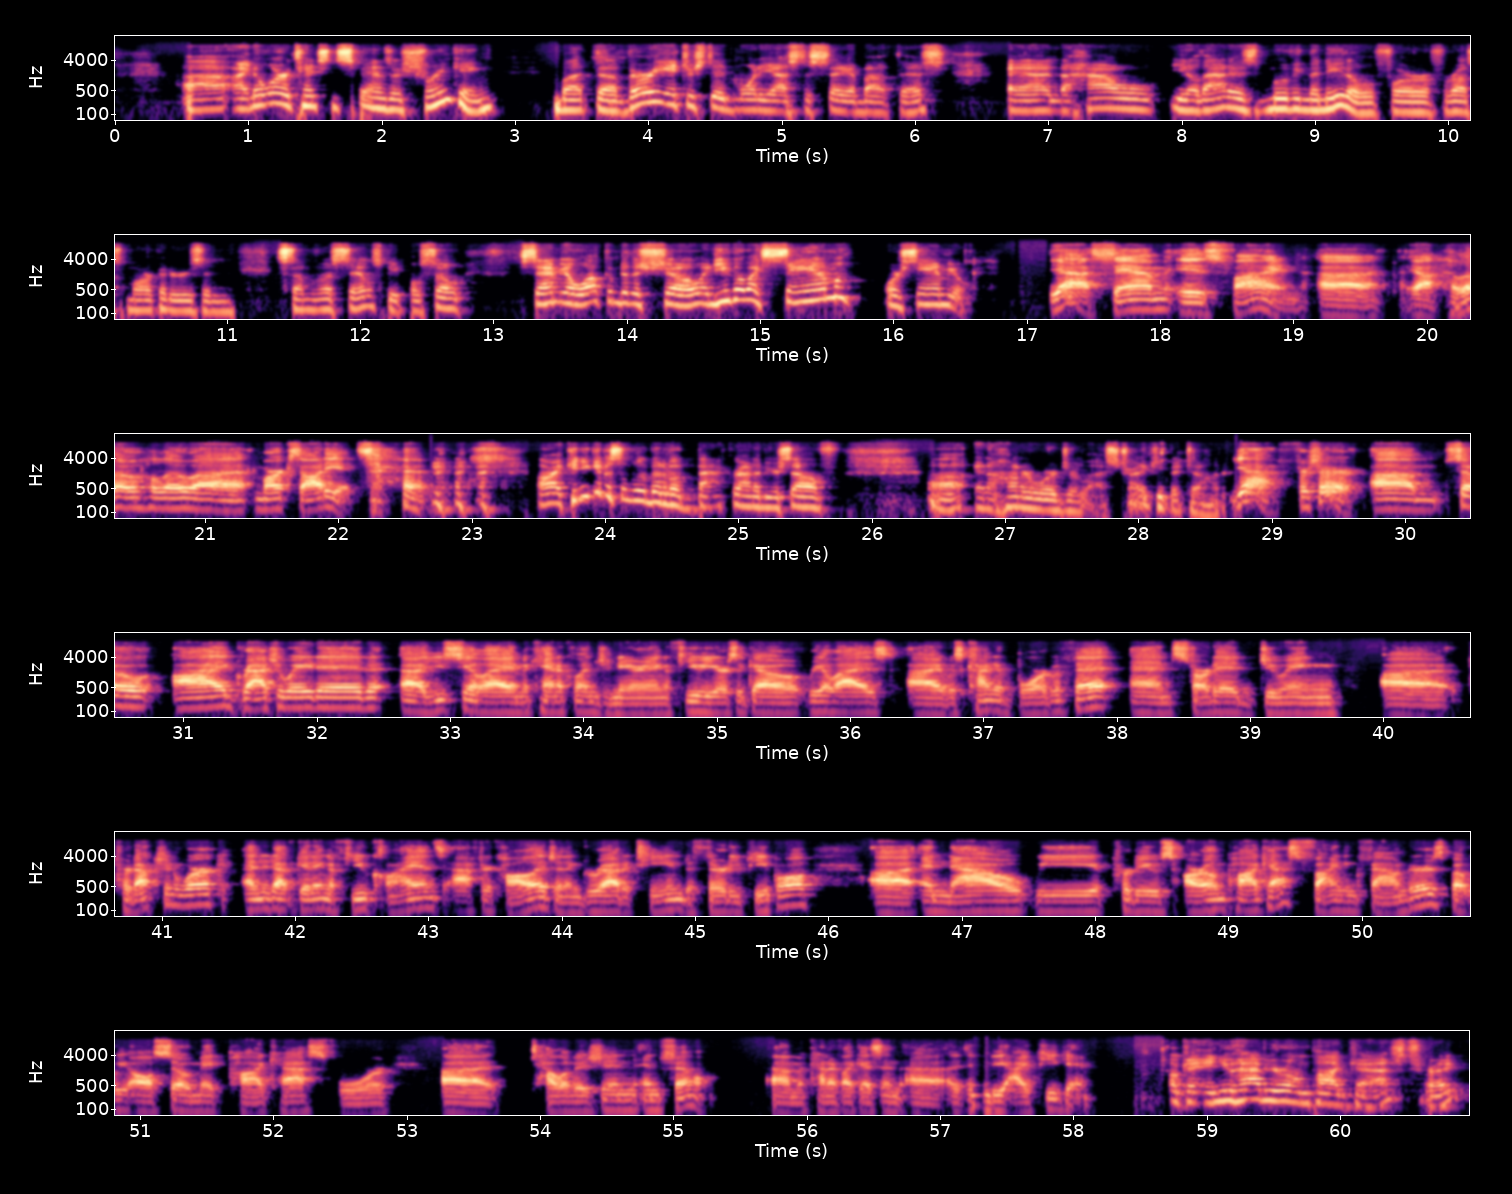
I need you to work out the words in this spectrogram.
Uh, I know our attention spans are shrinking, but uh, very interested in what he has to say about this and how you know that is moving the needle for for us marketers and some of us salespeople. So, Samuel, welcome to the show. And do you go by Sam or Samuel? Yeah, Sam is fine. Uh, yeah, hello, hello, uh, Mark's audience. All right, can you give us a little bit of a background of yourself uh, in 100 words or less? Try to keep it to 100. Yeah, for sure. Um, so I graduated uh, UCLA mechanical engineering a few years ago, realized I was kind of bored with it and started doing uh, production work. Ended up getting a few clients after college and then grew out a team to 30 people. Uh, and now we produce our own podcast, Finding Founders, but we also make podcasts for uh, television and film, um, kind of like as in, uh, in the IP game. Okay, and you have your own podcast, right?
